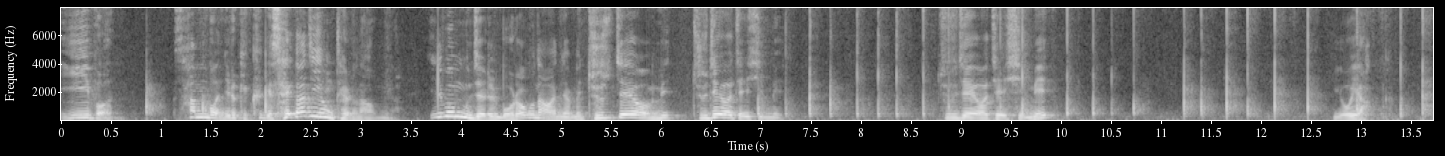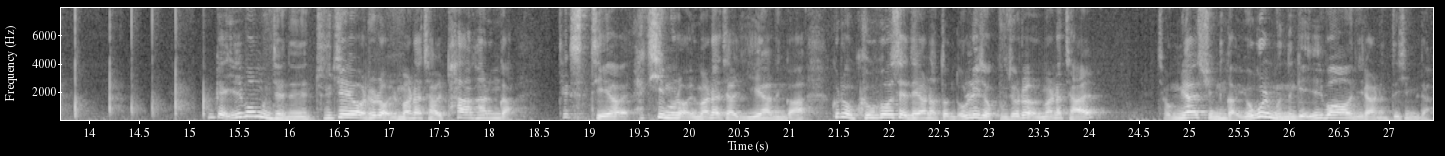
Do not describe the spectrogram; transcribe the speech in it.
2번, 3번 이렇게 크게 세 가지 형태로 나옵니다. 1번 문제를 뭐라고 나왔냐면 주제어 및 주제어 제시 및 주제어 제시 및 요약. 그러니까 1번 문제는 주제어를 얼마나 잘 파악하는가, 텍스트의 핵심을 얼마나 잘 이해하는가, 그리고 그것에 대한 어떤 논리적 구조를 얼마나 잘 정리할 수 있는가, 요걸 묻는 게 1번이라는 뜻입니다.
